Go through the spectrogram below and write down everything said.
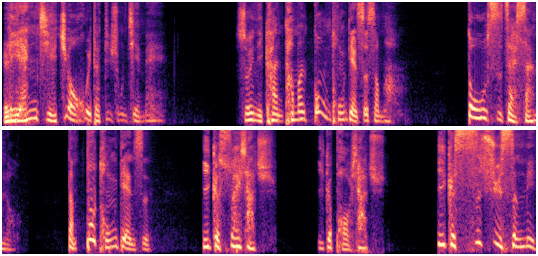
连接教会的弟兄姐妹。所以你看，他们共同点是什么？都是在三楼，但不同点是，一个摔下去，一个跑下去，一个失去生命，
